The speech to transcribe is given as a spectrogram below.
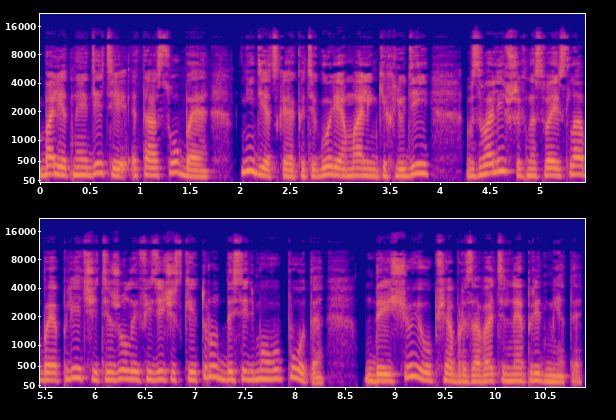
Балетные дети – это особая, не детская категория маленьких людей, взваливших на свои слабые плечи тяжелый физический труд до седьмого пота, да еще и общеобразовательные предметы.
